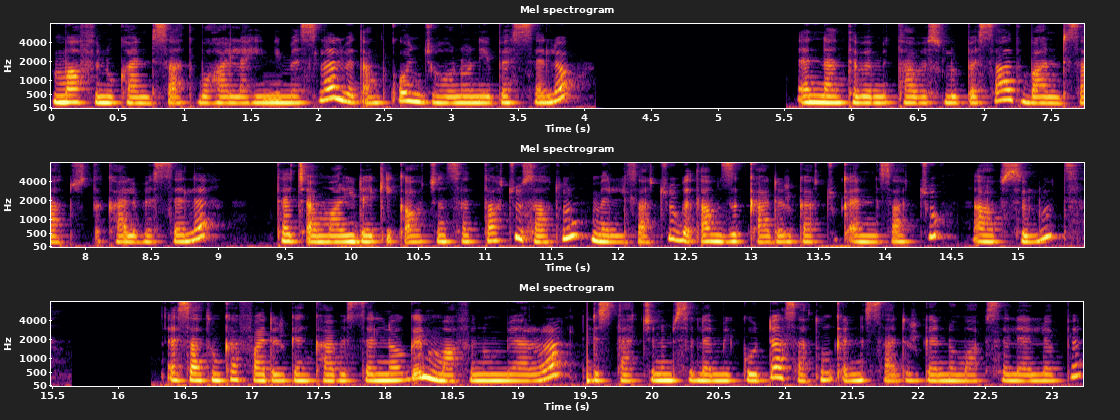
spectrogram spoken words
ማፍኑ ከአንድ ሰዓት በኋላ ይህን ይመስላል። በጣም ቆንጆ ሆኖ ነው የበሰለው። እናንተ በምታበስሉበት ሰዓት በአንድ ሰዓት ውስጥ ካልበሰለ ተጨማሪ ደቂቃዎችን ሰጥታችሁ እሳቱን መልሳችሁ በጣም ዝቅ አድርጋችሁ ቀንሳችሁ አብስሉት። እሳቱን ከፍ አድርገን ካበሰል ነው ግን ማፍኑም ያራል፣ ድስታችንም ስለሚጎዳ እሳቱን ቅንስ አድርገን ነው ማብሰል ያለብን።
